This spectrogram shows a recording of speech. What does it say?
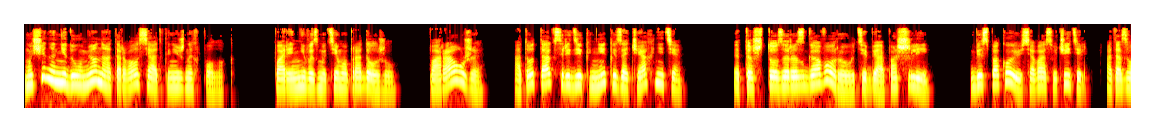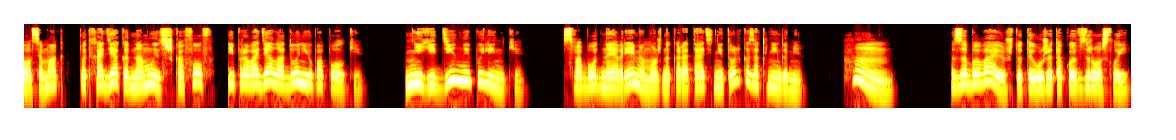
Мужчина недоуменно оторвался от книжных полок. Парень невозмутимо продолжил: "Пора уже, а то так среди книг и зачахнете. Это что за разговоры у тебя пошли? Беспокоюсь о вас, учитель", отозвался Мак, подходя к одному из шкафов и проводя ладонью по полке. Ни единой пылинки. Свободное время можно коротать не только за книгами. Хм. Забываю, что ты уже такой взрослый,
